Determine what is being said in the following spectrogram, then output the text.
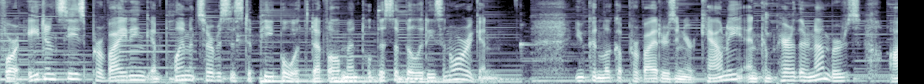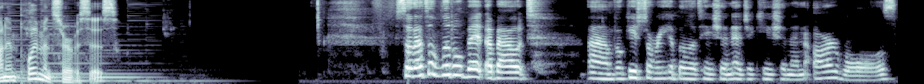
for agencies providing employment services to people with developmental disabilities in Oregon. You can look up providers in your county and compare their numbers on employment services. So that's a little bit about um, vocational rehabilitation, education, and our roles.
